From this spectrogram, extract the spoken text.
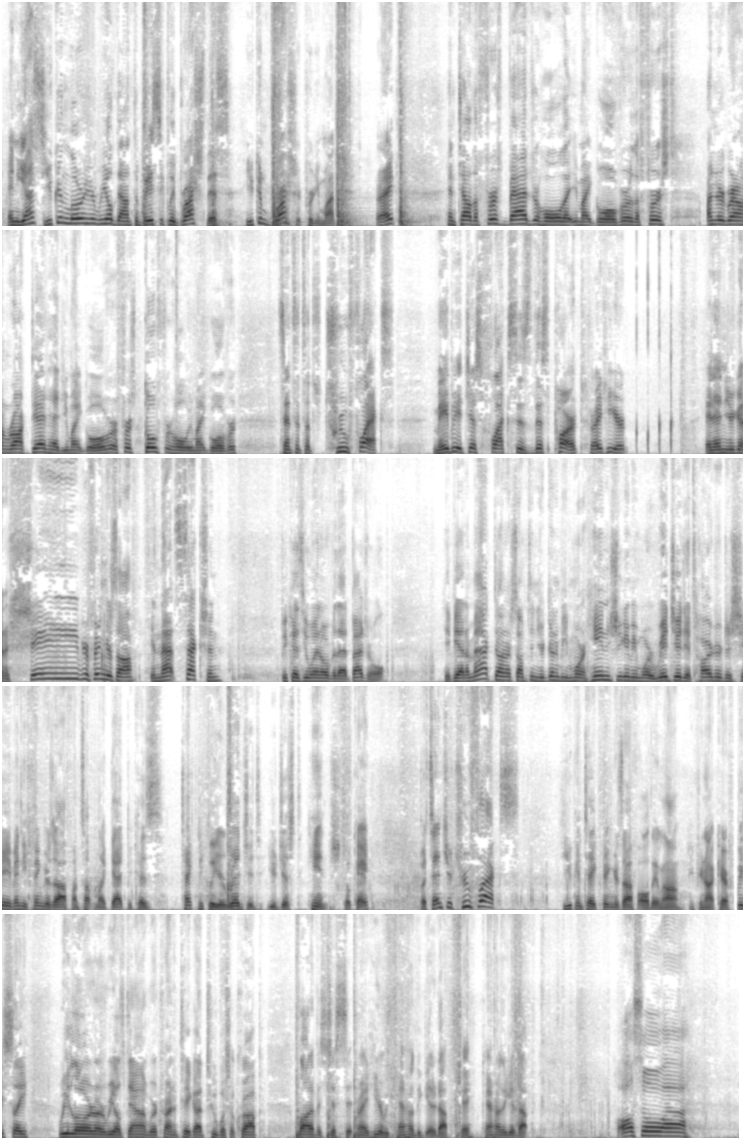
and yes, you can lower your reel down to basically brush this. You can brush it pretty much, right? Until the first badger hole that you might go over, or the first underground rock deadhead you might go over, or first gopher hole you might go over. Since it's a true flex, maybe it just flexes this part right here. And then you're gonna shave your fingers off in that section because you went over that badger hole. If you had a MacDon or something, you're gonna be more hinged, you're gonna be more rigid. It's harder to shave any fingers off on something like that because technically you're rigid, you're just hinged, okay? But since you're true flex, you can take fingers off all day long if you're not careful. Obviously, we lowered our reels down. We're trying to take out two bushel crop. A lot of it's just sitting right here. We can't hardly get it up, okay? Can't hardly get it up. Also, uh,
